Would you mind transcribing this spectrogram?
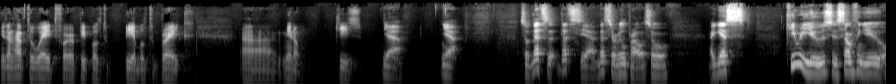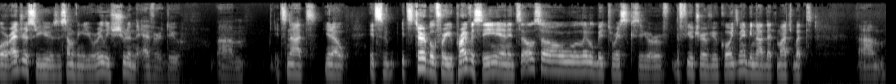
You don't have to wait for people to be able to break, uh, you know, keys. yeah, yeah. So that's a, that's yeah that's a real problem. So I guess key reuse is something you or address reuse is something you really shouldn't ever do. Um, it's not you know it's it's terrible for your privacy and it's also a little bit risks your the future of your coins. Maybe not that much, but um,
